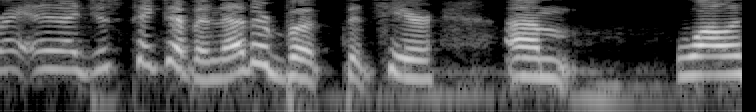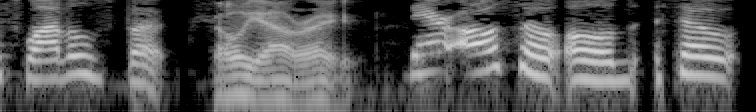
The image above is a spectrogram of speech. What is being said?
Right, and I just picked up another book that's here, um, Wallace Wattles' books. oh yeah, right. They're also old, so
